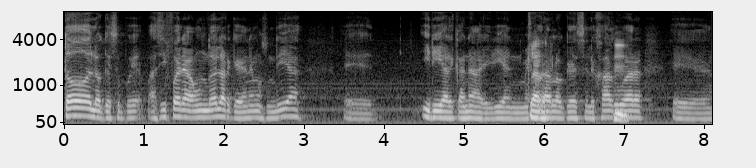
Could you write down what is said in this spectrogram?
todo lo que se pudiera, así fuera un dólar que ganemos un día, eh, iría al canal, iría en mejorar Claro. lo que es el hardware. eh,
